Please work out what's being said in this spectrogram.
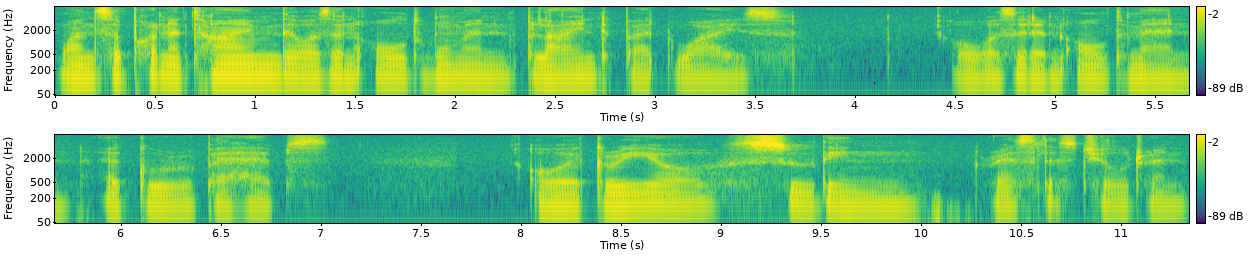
Once upon a time there was an old woman, blind but wise. Or was it an old man, a guru perhaps? Or a griot soothing restless children?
